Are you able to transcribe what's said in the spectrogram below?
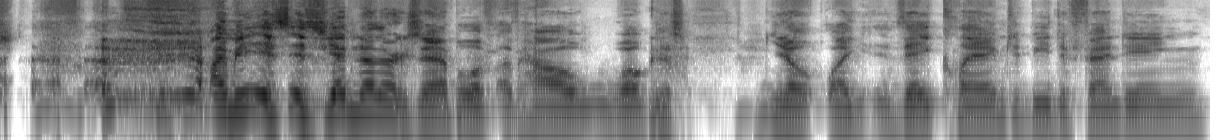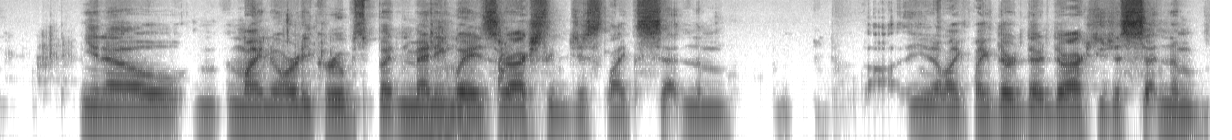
I mean, it's, it's yet another example of, of how wokeness, you know, like they claim to be defending, you know, minority groups, but in many Mhm. ways they're actually just like setting them, you know, like like they're they're, actually just setting them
